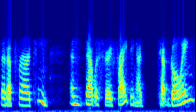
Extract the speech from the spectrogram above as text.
set up for our team. And that was very frightening. I kept going.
